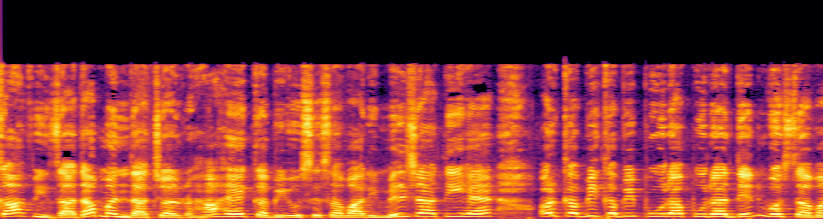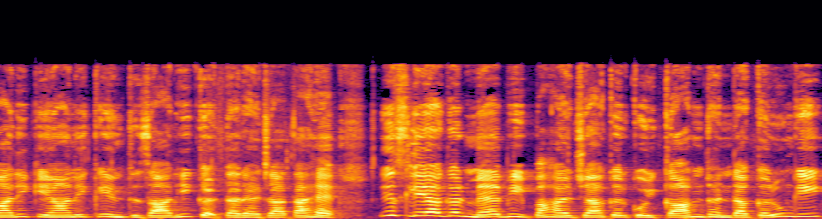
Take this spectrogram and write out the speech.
काफ़ी ज़्यादा मंदा चल रहा है। कभी उसे सवारी मिल जाती है और कभी कभी पूरा पूरा दिन वो सवारी के आने के इंतज़ार ही करता रह जाता है। इसलिए अगर मैं भी बाहर जाकर कोई काम धंधा करूँगी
